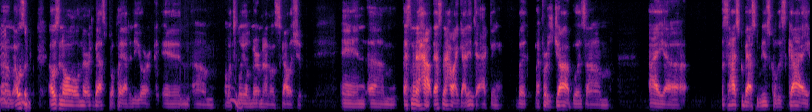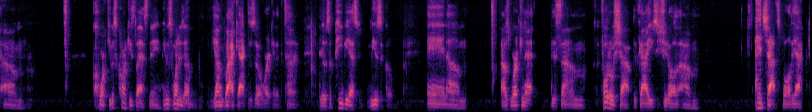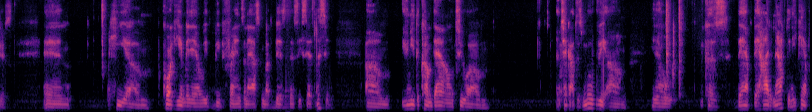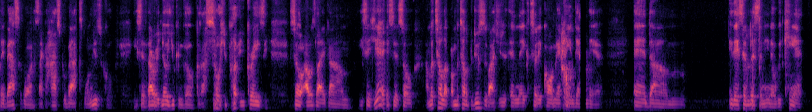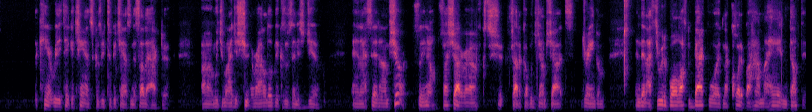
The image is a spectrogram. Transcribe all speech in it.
Um, I was a I was an all American basketball player out of New York, and um, I went to Hmm. Loyola Marymount on a scholarship. And um, that's not how that's not how I got into acting. But my first job was um, I uh, was a high school basketball musical. This guy, um, Corky, was Corky's last name? He was one of the young black actors that were working at the time. And it was a PBS musical. And um, I was working at this um, Photoshop. The guy used to shoot all the um, headshots for all the actors. And he, um, Corky came in there, we'd be friends and I asked him about the business. He says, listen, um, you need to come down to um, and check out this movie, um, you know, because they have they hide an actor and he can't play basketball and it's like a high school basketball musical. He says, I already know you can go because I saw you you crazy. So I was like, um, he says, Yeah. He said, So I'm gonna tell up, I'm gonna tell the producers about you. And they so they called me, I came down there. And um they said, Listen, you know, we can't we can't really take a chance because we took a chance on this other actor. Um, would you mind just shooting around a little bit because it was in this gym? And I said, um, sure. So, you know, so I shot around, sh- shot a couple jump shots, drained them. And then I threw the ball off the backboard and I caught it behind my head and dunked it.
